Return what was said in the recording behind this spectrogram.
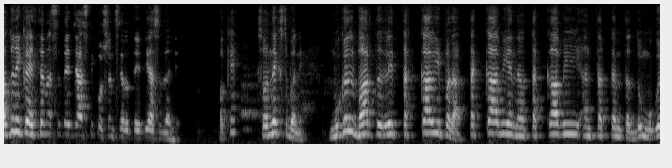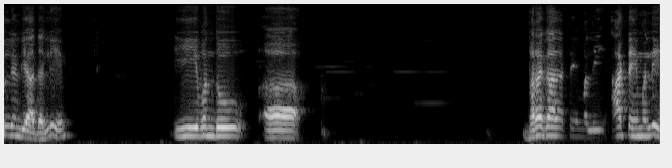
ಆಧುನಿಕ ಇತಿಹಾಸದೇ ಜಾಸ್ತಿ ಕ್ವಶನ್ಸ್ ಇರುತ್ತೆ ಇತಿಹಾಸದಲ್ಲಿ. ಓಕೆ ಸೊ ನೆಕ್ಸ್ಟ್ ಬನ್ನಿ. ಮುಗಲ್ ಭಾರತದಲ್ಲಿ ತಕ್ಕಾವಿ ಪದ, ತಕ್ಕಾವಿ ಅನ್ನೋ, ತಕ್ಕಾವಿ ಅಂತಕ್ಕಂಥದ್ದು ಮುಗಲ್ ಇಂಡಿಯಾದಲ್ಲಿ ಈ ಒಂದು ಬರಗಾಲ ಟೈಮಲ್ಲಿ ಆ ಟೈಮಲ್ಲಿ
